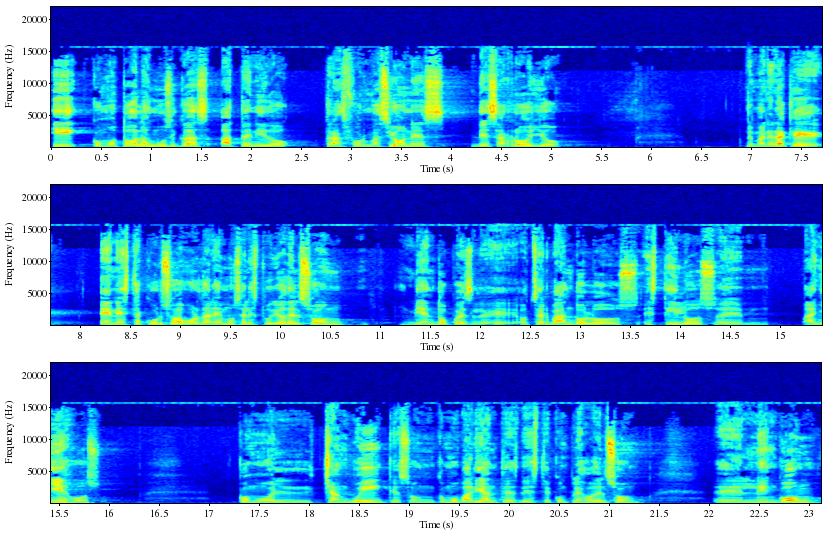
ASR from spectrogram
Y como todas las músicas, ha tenido transformaciones, desarrollo, de manera que en este curso abordaremos el estudio del son, viendo, pues, eh, observando los estilos eh, añejos, como el changüí, que son como variantes de este complejo del son, el nengón,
